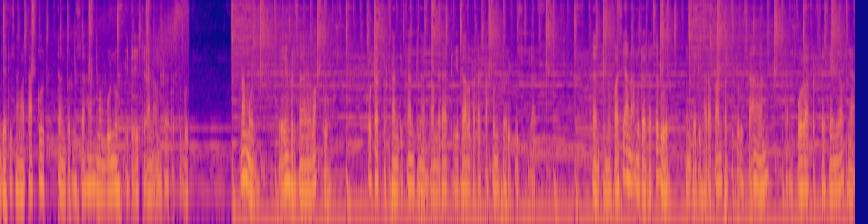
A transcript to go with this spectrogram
menjadi sangat takut dan berusaha membunuh ide-ide anak muda tersebut. Namun, seiring berjalannya waktu, Kodak tergantikan dengan kamera digital pada tahun 2011. Dan inovasi anak muda tersebut menjadi harapan bagi perusahaan dan pola kerja seniornya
